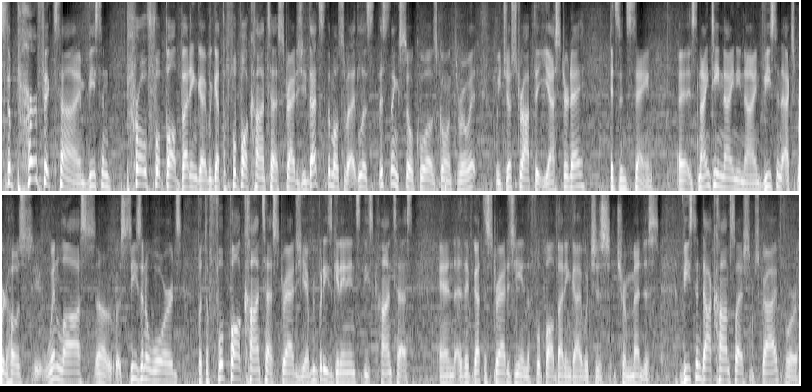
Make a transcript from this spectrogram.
Now's the perfect time. VSiN Pro Football Betting Guide. We got the football contest strategy. That's the most. Listen, this thing's so cool. I was going through it. We just dropped it yesterday. It's insane. It's 1999. VSiN expert hosts win loss, uh, season awards, but the football contest strategy. Everybody's getting into these contests, and they've got the strategy in the football betting guide, which is tremendous. VSiN.com/slash subscribe for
